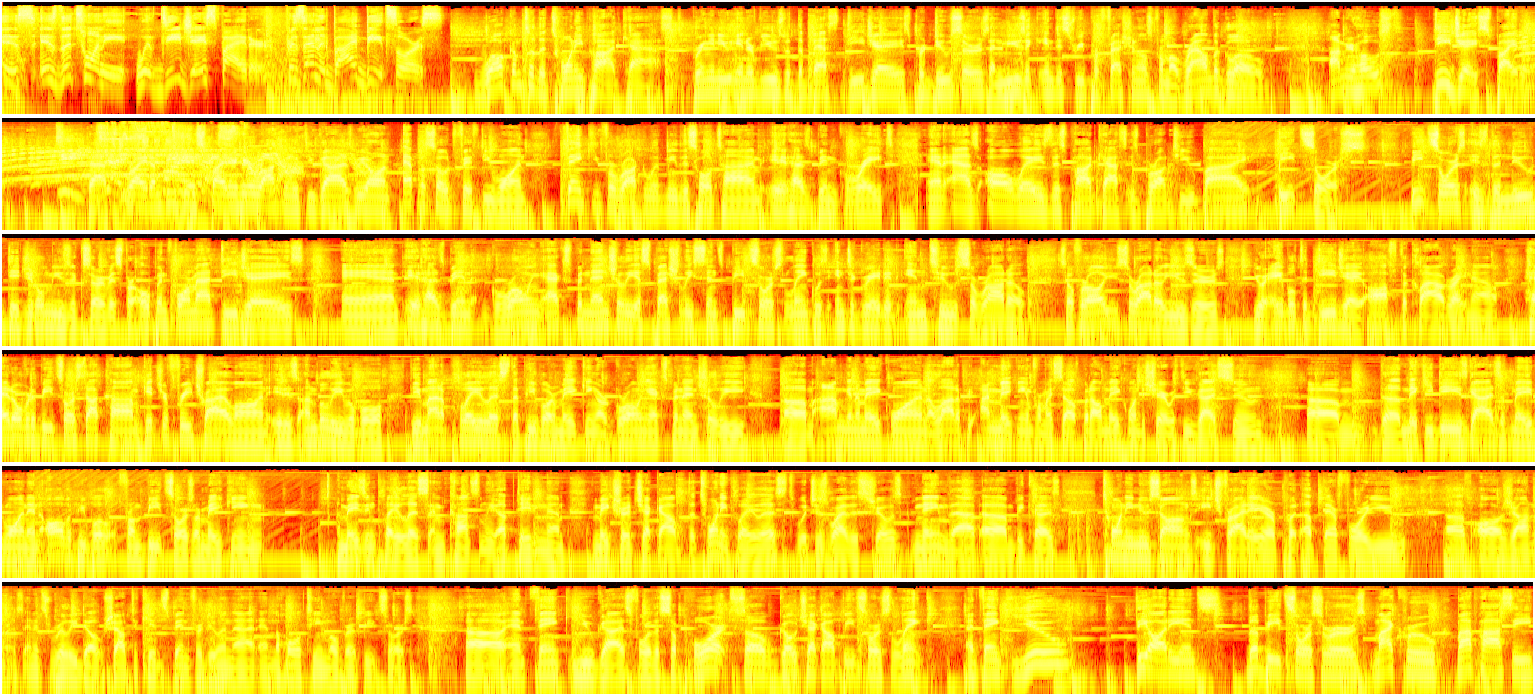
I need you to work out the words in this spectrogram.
This is the 20 with DJ Spider, presented by BeatSource. Welcome to the 20 Podcast, bringing you interviews with the best DJs, producers, and music industry professionals from around the globe. I'm your host, DJ Spider. That's right, I'm DJ Spider here rocking with you guys. We are on episode 51. Thank you for rocking with me this whole time. It has been great. And as always, this podcast is brought to you by BeatSource. BeatSource is the new digital music service for open format DJs, and it has been growing exponentially, especially since BeatSource Link was integrated into Serato. So, for all you Serato users, you're able to DJ off the cloud right now. Head over to beatsource.com, get your free trial on. It is unbelievable. The amount of playlists that people are making are growing exponentially. Um, I'm gonna make one. A lot of pe- I'm making them for myself, but I'll make one to share with you guys soon. Um, the Mickey D's guys have made one, and all the people from Beat Source are making amazing playlists and constantly updating them. Make sure to check out the 20 playlist, which is why this show is named that, um, because 20 new songs each Friday are put up there for you of all genres, and it's really dope. Shout out to Kid Spin for doing that and the whole team over at Beat Source. Uh, and thank you guys for the support. So go check out Beat Source link. And thank you, the audience, the Beat Sorcerers, my crew, my posse,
